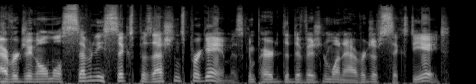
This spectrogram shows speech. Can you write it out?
averaging almost 76 possessions per game as compared to the Division I average of 68.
